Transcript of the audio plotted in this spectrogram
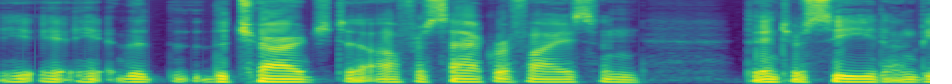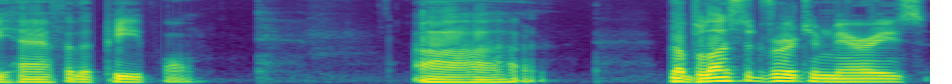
he, he, the the charge to offer sacrifice and to intercede on behalf of the people. Uh, the Blessed Virgin Mary's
